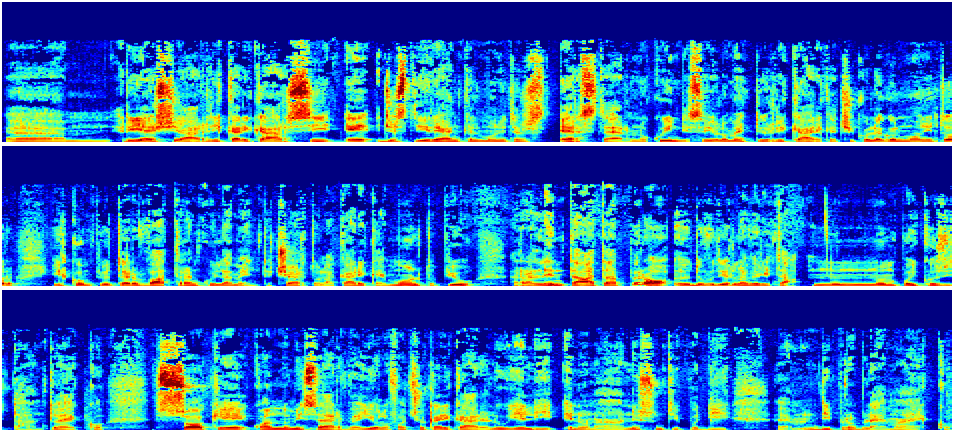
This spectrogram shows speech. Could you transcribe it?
ehm, riesce a ricaricarsi e gestire anche il monitor esterno, quindi se io lo metto in ricarica e ci collego il monitor, il computer va tranquillamente. Certo, la carica è molto più rallentata, però eh, devo dire la verità, non, non poi così tanto. Ecco, so che quando mi serve io lo faccio caricare, lui è lì e non ha nessun tipo di, eh, di problema. Ecco,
